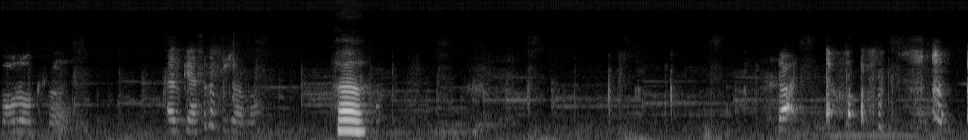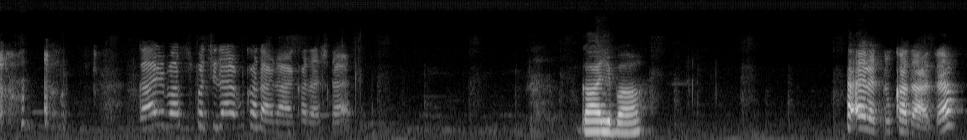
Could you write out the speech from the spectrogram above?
Doğru okuyorum. Hadi gelsene kucağıma. Ha. Galiba spatiler bu kadardı arkadaşlar. Galiba. Ha, evet bu kadardı.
